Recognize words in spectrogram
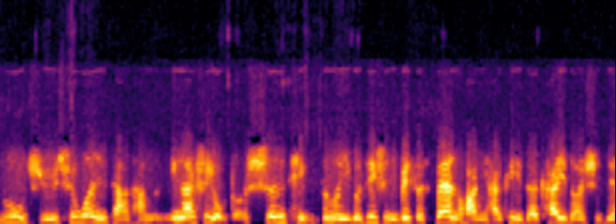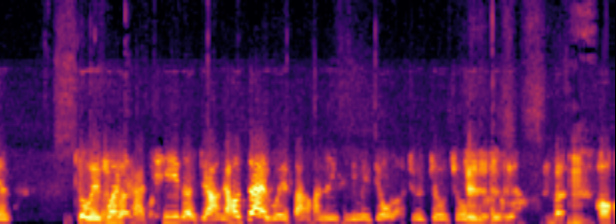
路局去问一下他们，应该是有的申请这么一个，即使你被 suspend 的话，你还可以再开一段时间。作为观察期的这样，然后再违反的话，那你肯定没救了，就就就对对对对，明白。嗯，好，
